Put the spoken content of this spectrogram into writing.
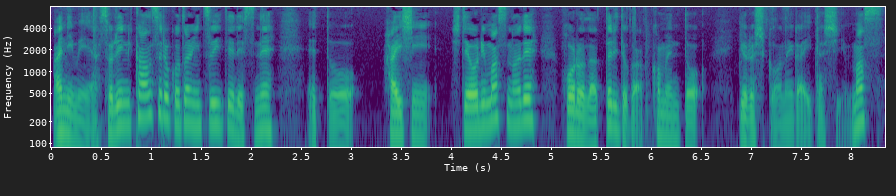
アニメやそれに関することについてですね、えっと、配信しておりますので、フォローだったりとかコメントよろしくお願いいたします。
